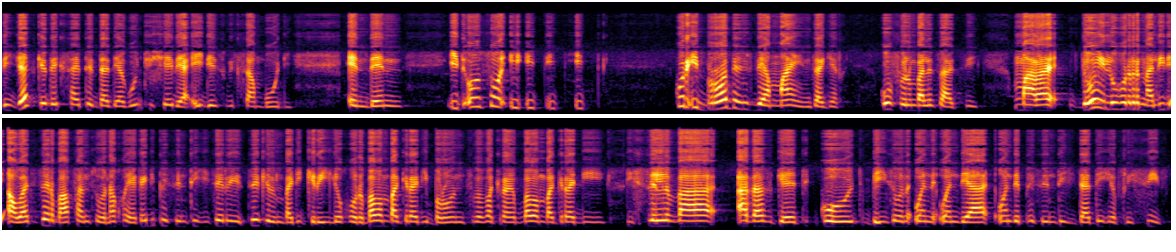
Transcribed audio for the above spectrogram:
They just get excited that they are going to share their ideas with somebody. And then it also, it, it, it, it, it broadens their minds, ba letsatsi mara do e le gore re na le di-awards tse re ba fang tsona go ya ka di-percentage tse tlebeng ba di kry-ile gore ba bangwe ba kry-a di-bronze ba bangwe ba kry-a di-silver others get gold based on, on, on, their, on the percentage that they have received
